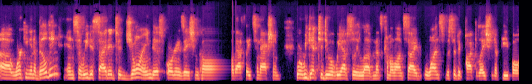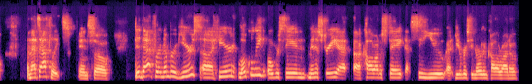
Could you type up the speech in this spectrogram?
uh, working in a building. And so we decided to join this organization called Athletes in Action, where we get to do what we absolutely love. And that's come alongside one specific population of people, and that's athletes. And so did that for a number of years uh, here locally, overseeing ministry at uh, Colorado State, at CU, at University of Northern Colorado.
